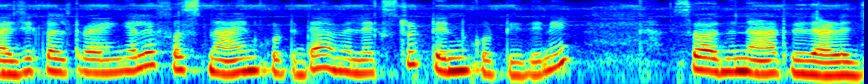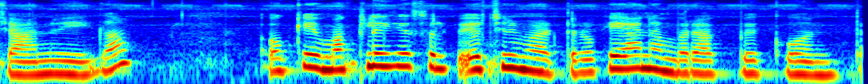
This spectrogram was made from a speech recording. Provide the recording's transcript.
ಮ್ಯಾಜಿಕಲ್ ಟ್ರಯಾಂಗಲ್ಲೇ ಫಸ್ಟ್ ನೈನ್ ಕೊಟ್ಟಿದ್ದೆ, ಆಮೇಲೆ ನೆಕ್ಸ್ಟು ಟೆನ್ ಕೊಟ್ಟಿದ್ದೀನಿ. ಸೊ ಅದನ್ನು ಆಡ್ತಿದ್ದಾಳೆ ಜಾನು ಈಗ. ಓಕೆ ಮಕ್ಕಳಿಗೆ ಸ್ವಲ್ಪ ಯೋಚನೆ ಮಾಡ್ತಾರೆ ಓಕೆ ಯಾವ ನಂಬರ್ ಹಾಕಬೇಕು ಅಂತ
